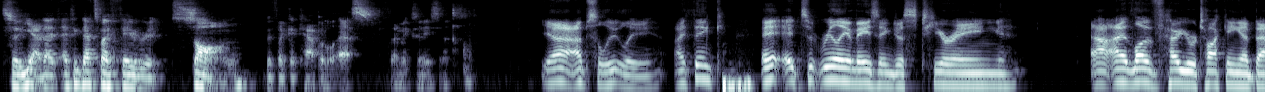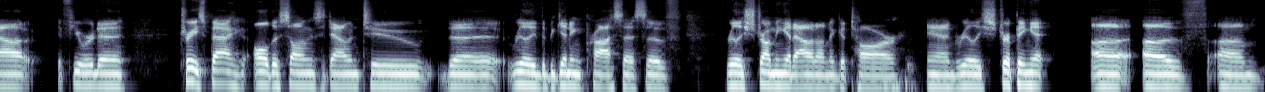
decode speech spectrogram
so yeah, that, I think that's my favorite song with like a capital S. If that makes any sense. Yeah, absolutely. I think it, it's really amazing just hearing. I love how you were talking about if you were to trace back all the songs down to the really the beginning process of really strumming it out on a guitar and really stripping it uh, of um,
